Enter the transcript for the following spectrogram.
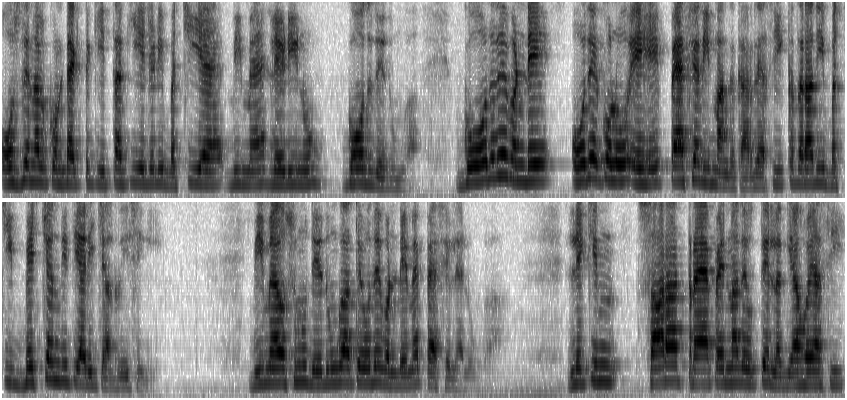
ਉਸ ਦੇ ਨਾਲ ਕੰਟੈਕਟ ਕੀਤਾ ਕਿ ਇਹ ਜਿਹੜੀ ਬੱਚੀ ਹੈ ਵੀ ਮੈਂ ਲੇਡੀ ਨੂੰ ਗੋਦ ਦੇ ਦੂੰਗਾ। ਗੋਦ ਦੇ ਵੰਡੇ ਉਹਦੇ ਕੋਲੋਂ ਇਹ ਪੈਸਿਆਂ ਦੀ ਮੰਗ ਕਰ ਰਿਹਾ ਸੀ। ਇੱਕ ਤਰ੍ਹਾਂ ਦੀ ਬੱਚੀ ਵੇਚਣ ਦੀ ਤਿਆਰੀ ਚੱਲ ਰਹੀ ਸੀਗੀ। ਵੀ ਮੈਂ ਉਸ ਨੂੰ ਦੇ ਦੂੰਗਾ ਤੇ ਉਹਦੇ ਵੰਡੇ ਮੈਂ ਪੈਸੇ ਲੈ ਲੂੰਗਾ। ਲੇਕਿਨ ਸਾਰਾ ਟਰੈਪ ਇਹਨਾਂ ਦੇ ਉੱਤੇ ਲੱਗਿਆ ਹੋਇਆ ਸੀ।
